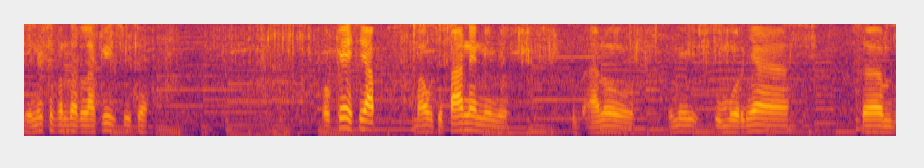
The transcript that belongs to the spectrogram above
Ini sebentar lagi sudah. Oke, siap. Mau dipanen ini. Anu, ini umurnya 90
